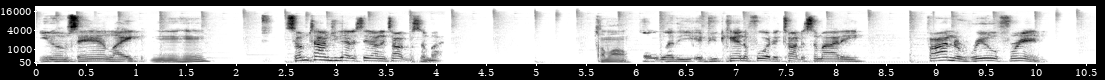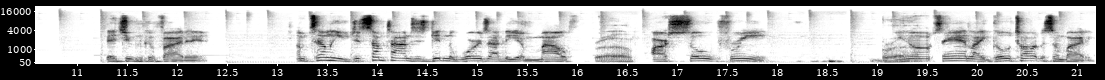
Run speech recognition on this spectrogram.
You know what I'm saying? Like mm-hmm. sometimes you got to sit down and talk to somebody. Come on. So whether you, if you can't afford to talk to somebody Find a real friend that you can confide in. I'm telling you, just sometimes just getting the words out of your mouth, bro, are so freeing. Bro, you know what I'm saying? Like, go talk to somebody.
